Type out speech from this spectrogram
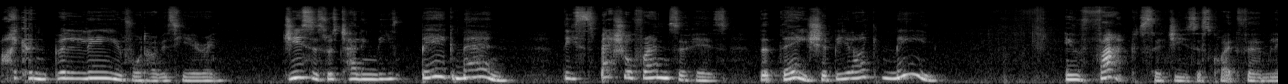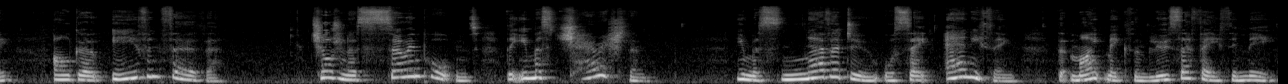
I couldn't believe what I was hearing. Jesus was telling these big men, these special friends of his, that they should be like me. In fact, said Jesus quite firmly, I'll go even further Children are so important that you must cherish them. You must never do or say anything that might make them lose their faith in me.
